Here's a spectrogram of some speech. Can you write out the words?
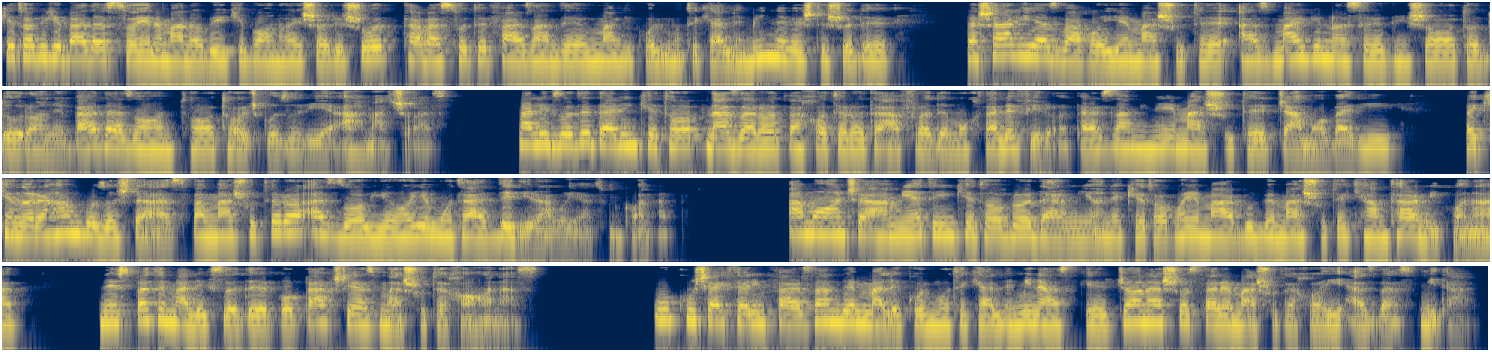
کتابی که بعد از سایر منابعی که به آنها اشاره شد توسط فرزند ملک المتکلمین نوشته شده و شرحی از وقایع مشروطه از مرگ ناصرالدین شاه تا دوران بعد از آن تا تاجگذاری احمدشاه است. ملکزاده در این کتاب نظرات و خاطرات افراد مختلفی را در زمینه مشروطه جمعآوری و کنار هم گذاشته است و مشروطه را از زاویه های متعددی روایت می کند. اما آنچه اهمیت این کتاب را در میان کتاب های مربوط به مشروطه کمتر می کند نسبت ملکزاده با بخشی از مشروطه خواهان است. او کوچکترین فرزند ملک المتکلمین است که جانش را سر مشروطه خواهی از دست می دهد.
